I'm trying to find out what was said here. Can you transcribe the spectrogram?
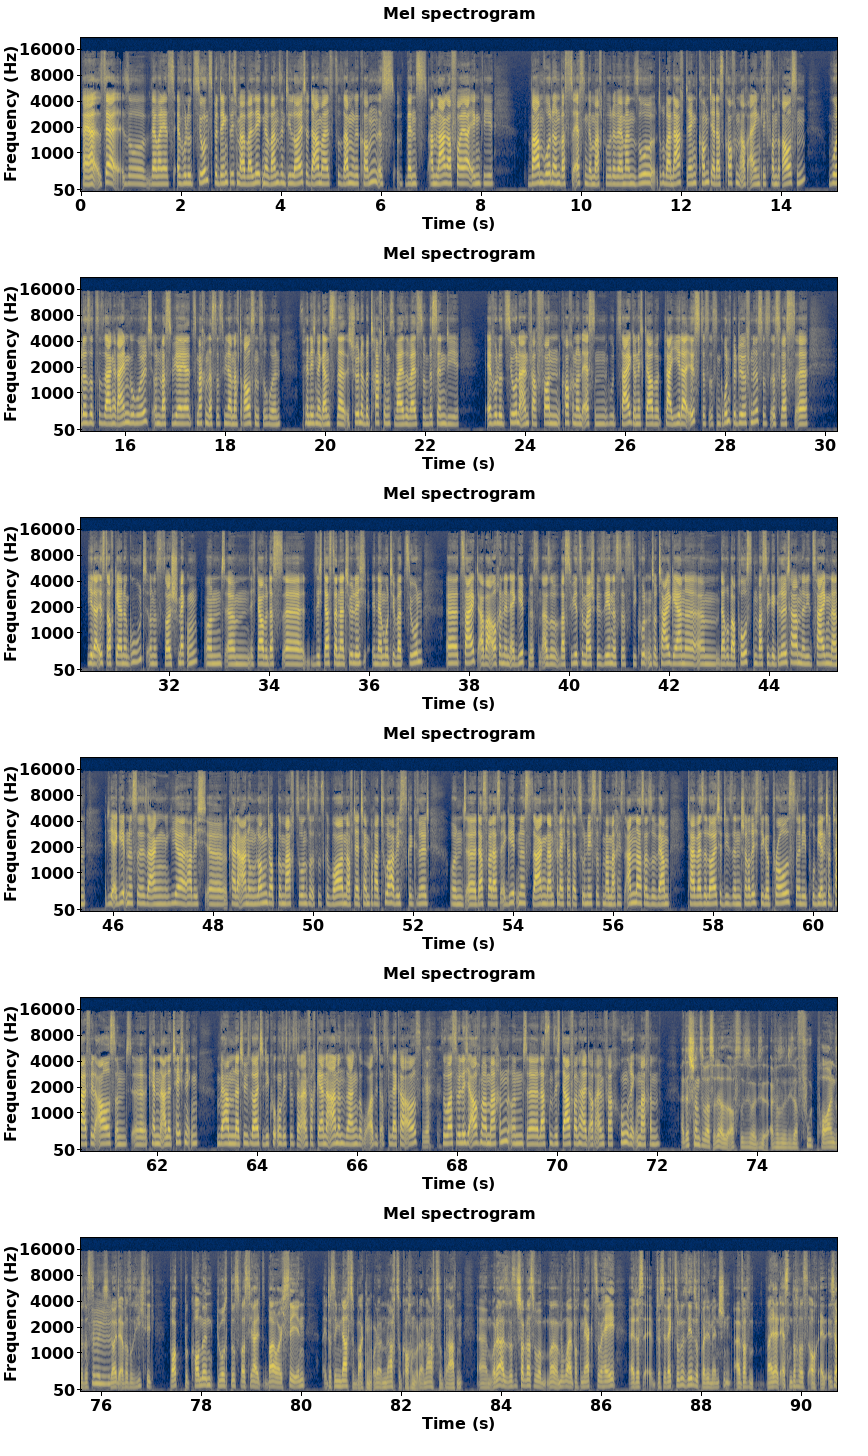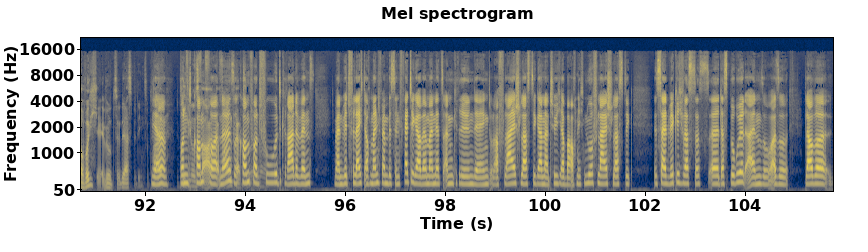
Naja, ist ja so, wenn man jetzt evolutionsbedingt sich mal überlegt, ne, wann sind die Leute damals zusammengekommen, ist, wenn es am Lagerfeuer irgendwie warm wurde und was zu essen gemacht wurde. Wenn man so drüber nachdenkt, kommt ja das Kochen auch eigentlich von draußen, wurde sozusagen reingeholt und was wir jetzt machen, ist das wieder nach draußen zu holen finde ich eine ganz eine schöne Betrachtungsweise, weil es so ein bisschen die Evolution einfach von Kochen und Essen gut zeigt. Und ich glaube, klar, jeder isst, das ist ein Grundbedürfnis, das ist was, äh, jeder isst auch gerne gut und es soll schmecken. Und ähm, ich glaube, dass äh, sich das dann natürlich in der Motivation äh, zeigt, aber auch in den Ergebnissen. Also was wir zum Beispiel sehen, ist, dass die Kunden total gerne ähm, darüber posten, was sie gegrillt haben. Ne? Die zeigen dann die Ergebnisse, sagen, hier habe ich, äh, keine Ahnung, einen Longjob gemacht, so und so ist es geworden, auf der Temperatur habe ich es gegrillt und äh, das war das Ergebnis, sagen dann vielleicht noch dazu, nächstes Mal mache ich es anders. Also wir haben teilweise Leute, die sind schon richtige Pros, ne, die probieren total viel aus und äh, kennen alle Techniken. Und wir haben natürlich Leute, die gucken sich das dann einfach gerne an und sagen so, boah, sieht das lecker aus. Ja. Sowas will ich auch mal machen und äh, lassen sich davon halt auch einfach hungrig machen. Ah, das ist schon sowas, oder? Also auch so diese, diese, einfach so dieser Food Porn, so dass mhm. die Leute einfach so richtig Bock bekommen durch das, was sie halt bei euch sehen, das irgendwie nachzubacken oder nachzukochen oder nachzubraten. Ähm, oder? Also das ist schon was, wo man, wo man einfach merkt, so, hey, äh, das, das erweckt so eine Sehnsucht bei den Menschen. Einfach, weil halt Essen doch was auch, äh, ist ja auch wirklich evolutionärsbedingt. Total ja, und Komfort, ne? So Comfort Food, gerade wenn es meine, wird vielleicht auch manchmal ein bisschen fettiger, wenn man jetzt an Grillen denkt oder fleischlastiger, natürlich aber auch nicht nur fleischlastig ist halt wirklich was, das, äh, das berührt einen so. Also ich glaube,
